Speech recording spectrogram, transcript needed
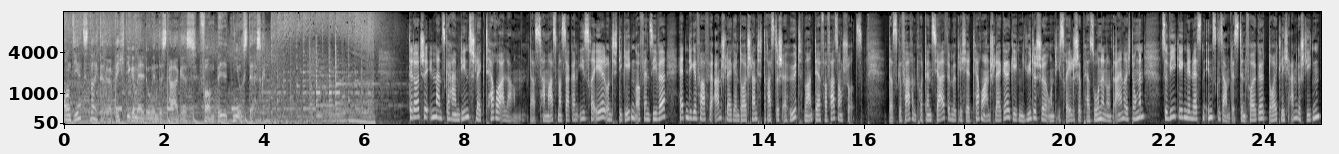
Und jetzt weitere wichtige Meldungen des Tages vom Bild Newsdesk. Der deutsche Inlandsgeheimdienst schlägt Terroralarm. Das Hamas-Massaker in Israel und die Gegenoffensive hätten die Gefahr für Anschläge in Deutschland drastisch erhöht, warnt der Verfassungsschutz. Das Gefahrenpotenzial für mögliche Terroranschläge gegen jüdische und israelische Personen und Einrichtungen sowie gegen den Westen insgesamt ist in Folge deutlich angestiegen,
